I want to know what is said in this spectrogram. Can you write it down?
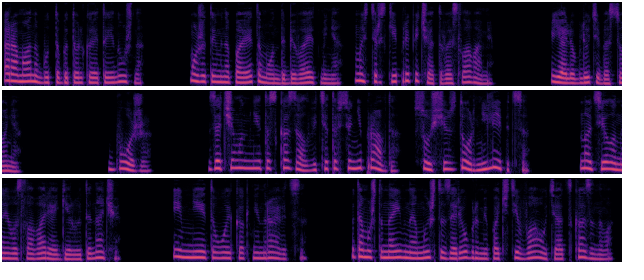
А Роману будто бы только это и нужно. Может, именно поэтому он добивает меня, мастерски припечатывая словами. «Я люблю тебя, Соня». Боже, зачем он мне это сказал? Ведь это все неправда. Сущий вздор, не лепится. Но тело на его слова реагирует иначе. И мне это ой как не нравится. Потому что наивная мышца за ребрами почти в ауте от сказанного —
